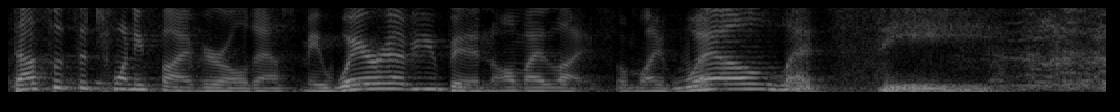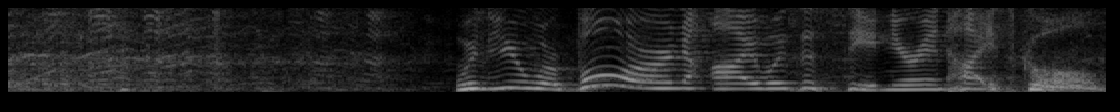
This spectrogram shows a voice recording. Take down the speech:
That's what the 25 year old asked me. Where have you been all my life? I'm like, Well, let's see. when you were born, I was a senior in high school.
